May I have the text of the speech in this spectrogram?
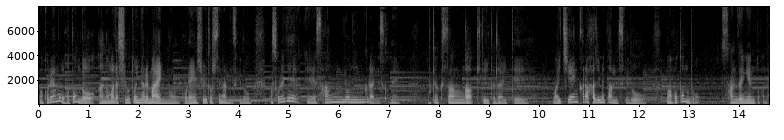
まあ、これはもうほとんどあのまだ仕事になる前のこう練習としてなんですけど、まあ、それで、え34人ぐらいですかねお客さんが来ていただいて、まあ、1円から始めたんですけど、まあ、ほとんど3,000円とかね、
